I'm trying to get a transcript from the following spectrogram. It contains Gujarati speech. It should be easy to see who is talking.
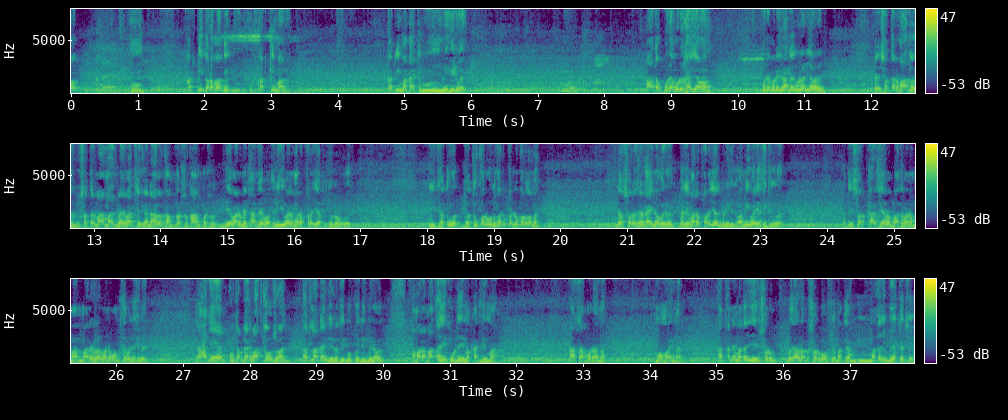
Speaker 1: હમ? કટકી કરો બાકી કટકીમાં કટકીમાં કાંઈક લિમિટ હોય. આ તો પૂરેપૂરી ખાઈ જવાનું. પૂરેપૂરી ગાંઠે ઉલાડી જવાની. પછી સત્તરમાં તો સત્તરમાં જ વાત થઈ કે આવે કામ કરશું કામ કરશું. બે વાર મેં ચાન્સ આપ્યો. ત્રીજી વાર અમારે ફરજિયાત હતું લોકો જતું જતું કરવું તો કેટલું કરો તમે? દસ વર્ષ કાંઈ ન કર્યું. પછી મારે ફરજિયાત બની ગયું અનિવાર્ય થઈ ગયું પછી સરકાર છે એમાં મારે લડવાનો મતલબ નથી ભાઈ. આજે હું તમને એક વાત કહું છું, આજ આટલા ટાઈમથી નથી કોઈ બોલાવું. અમારા માતાજી કુળદેવીમાં કાંદલીમાં આશાપુરામાં મોમાઈમાં. આ તને માતાજી સ્વરૂપ, બધા અલગ સ્વરૂપ છે, બાકી માતાજી બધા એક છે.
